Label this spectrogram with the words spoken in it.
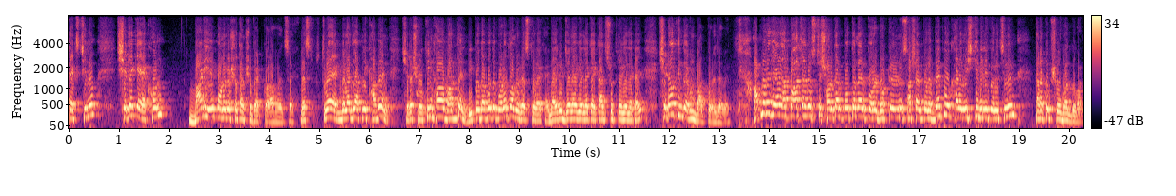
ট্যাক্স ছিল, সেটাকে এখন বাড়িয়ে পনেরো শতাংশ ভ্যাট করা হয়েছে। রেস্তোরাঁয় একবেলা যে আপনি খাবেন, সেটা শৌখিন খাওয়া বাদ দেন, বিপদ আপদে পড়ে তো আমরা রেস্তোরাঁয় খাই, বাইরের জেলায় গেলে খাই, কাজ সূত্রে গেলে খাই, সেটাও কিন্তু এখন বাদ পড়ে যাবে। আপনারা যারা পাঁচ আগস্টে সরকার পতনের পর ডক্টর ইনুস আসার পরে ব্যাপক হারে মিষ্টি বিলি করেছিলেন, তারা খুব সৌভাগ্যবান।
